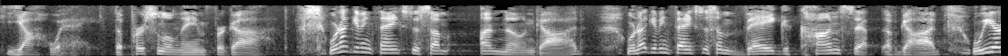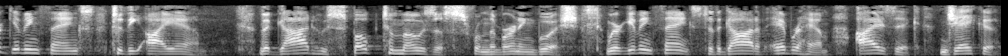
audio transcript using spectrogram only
Yahweh, the personal name for God. We're not giving thanks to some unknown God. We're not giving thanks to some vague concept of God. We are giving thanks to the I am the God who spoke to Moses from the burning bush. We're giving thanks to the God of Abraham, Isaac, Jacob.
